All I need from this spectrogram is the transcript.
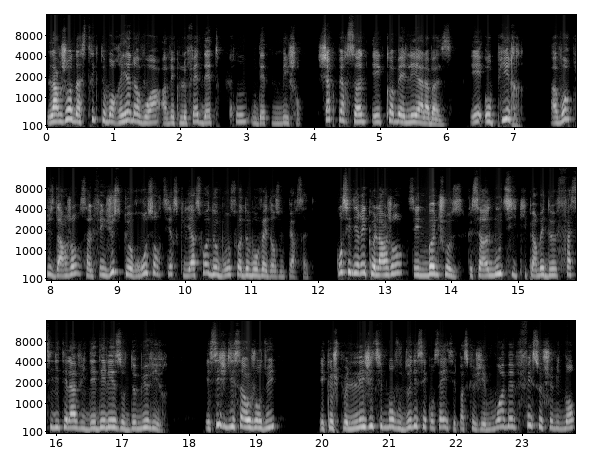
L'argent n'a strictement rien à voir avec le fait d'être con ou d'être méchant. Chaque personne est comme elle est à la base. Et au pire, avoir plus d'argent, ça ne fait juste que ressortir ce qu'il y a soit de bon, soit de mauvais dans une personne. Considérez que l'argent, c'est une bonne chose, que c'est un outil qui permet de faciliter la vie, d'aider les autres, de mieux vivre. Et si je dis ça aujourd'hui, et que je peux légitimement vous donner ces conseils, c'est parce que j'ai moi-même fait ce cheminement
